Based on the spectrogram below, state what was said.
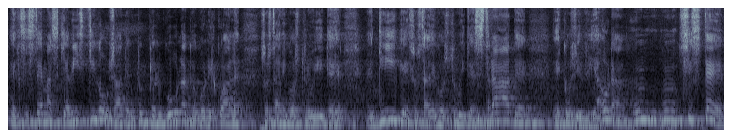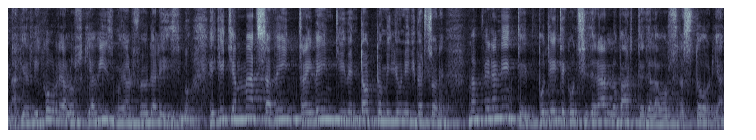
è il sistema schiavistico usato in tutto il Gulag, con il quale sono state costruite dighe, sono state costruite strade e così via via. Ora, un, un, sistema che ricorre allo schiavismo e al feudalesimo e che ti ammazza 20, tra i 20 e i 28 milioni di persone, ma veramente potete considerarlo parte della vostra storia?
